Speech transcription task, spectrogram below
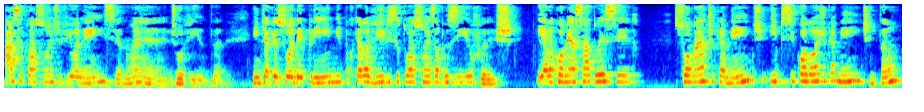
há situações de violência, não é, Jovita? em que a pessoa deprime porque ela vive situações abusivas e ela começa a adoecer somaticamente e psicologicamente. Então,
